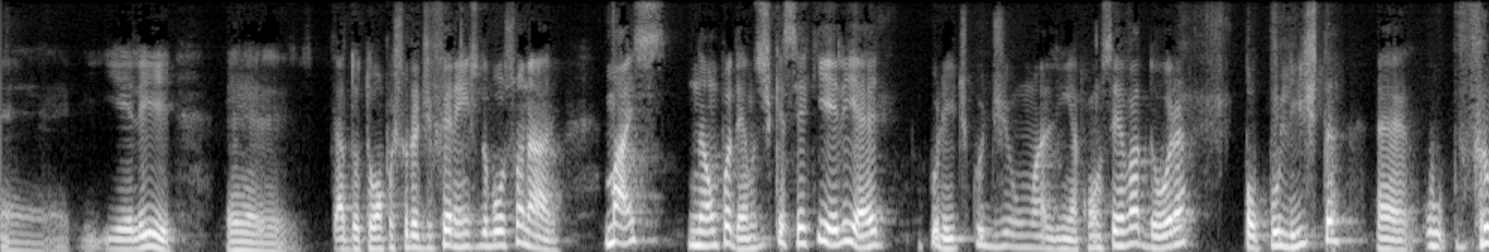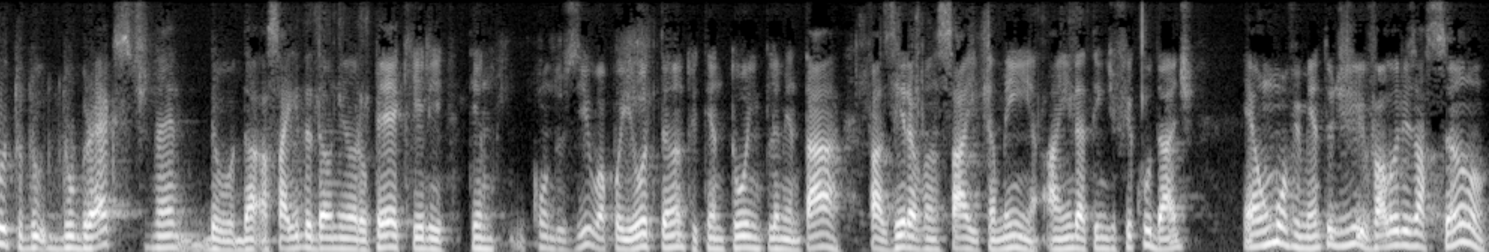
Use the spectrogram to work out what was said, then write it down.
É, e ele é, adotou uma postura diferente do Bolsonaro. Mas não podemos esquecer que ele é político de uma linha conservadora, populista, é, o fruto do, do Brexit, né, do, da saída da União Europeia, que ele tem, conduziu, apoiou tanto e tentou implementar, fazer avançar e também ainda tem dificuldade, é um movimento de valorização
